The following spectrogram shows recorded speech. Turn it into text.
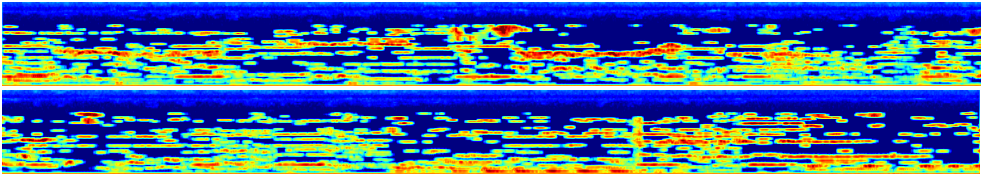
وأولئك 万丈的深渊，你有几人？有几人？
